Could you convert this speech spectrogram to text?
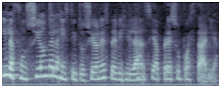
y la función de las instituciones de vigilancia presupuestaria.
